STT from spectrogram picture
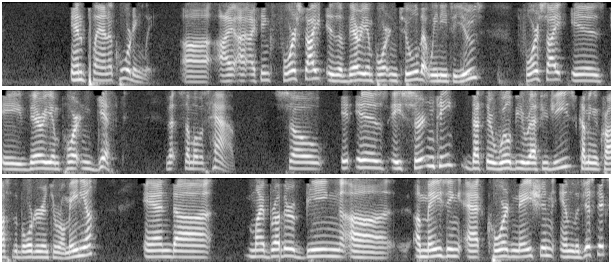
and plan accordingly. Uh, I, I think foresight is a very important tool that we need to use. Foresight is a very important gift that some of us have. So it is a certainty that there will be refugees coming across the border into Romania. And uh, my brother being uh, amazing at coordination and logistics,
